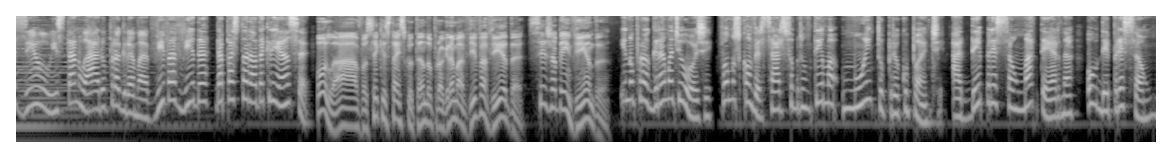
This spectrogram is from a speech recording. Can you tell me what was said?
Brasil! Está no ar o programa Viva a Vida da Pastoral da Criança. Olá, você que está escutando o programa Viva a Vida. Seja bem-vindo. E no programa de hoje, vamos conversar sobre um tema muito preocupante: a depressão materna ou depressão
